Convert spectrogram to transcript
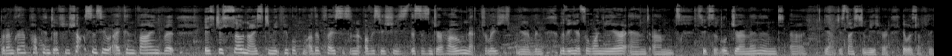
But I'm going to pop into a few shops and see what I can find. But it's just so nice to meet people from other places. And obviously, she's this isn't her home. Naturally, she's you know been living here for one year and um, speaks a little German. And uh, yeah, just nice to meet her. It was lovely.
